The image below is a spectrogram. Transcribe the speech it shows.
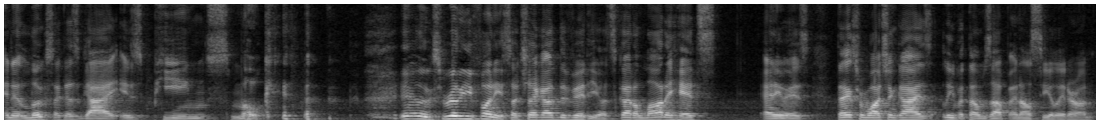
and it looks like this guy is peeing smoke. it looks really funny, so check out the video. It's got a lot of hits. Anyways, thanks for watching, guys. Leave a thumbs up, and I'll see you later on.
